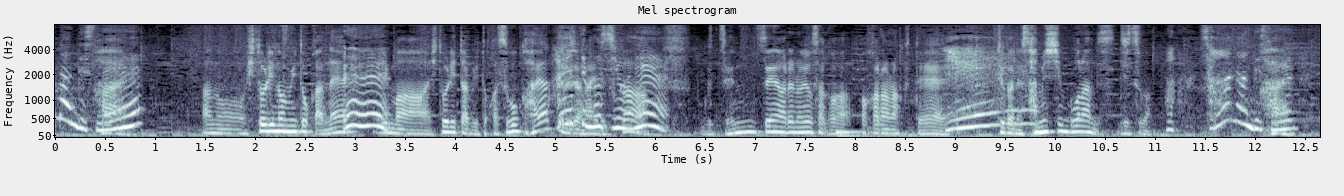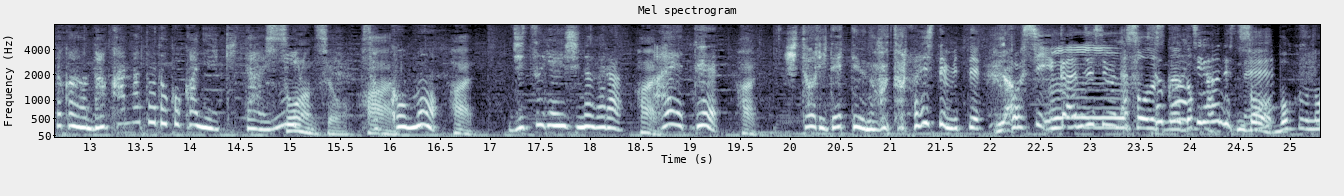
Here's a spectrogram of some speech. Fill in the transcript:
うなんですね、はい。あの一人飲みとかね、ええ。今一人旅とかすごく流行ってるじゃないですすか。よね。僕全然あれの良さがわからなくて、へえ。っていうかね寂しん坊なんです実は。あそうなんですね、はい。だから仲間とどこかに行きたい。そうなんですよ。はい、そこも。はい実現しながら、はい。あえてはい。一人でっていうのもトライしてみていや欲しい感じします。そうですね。そこは違うんですね。そう僕の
